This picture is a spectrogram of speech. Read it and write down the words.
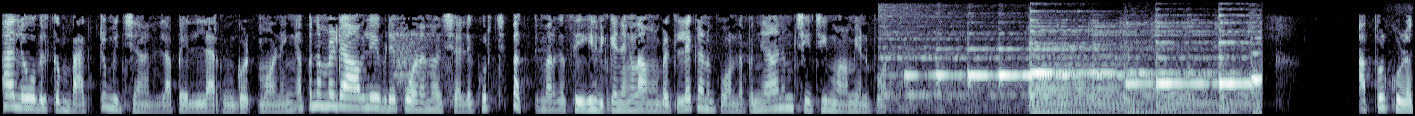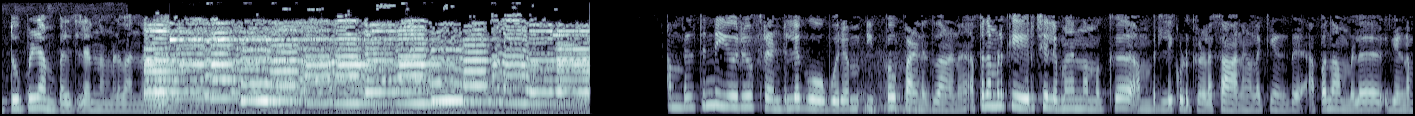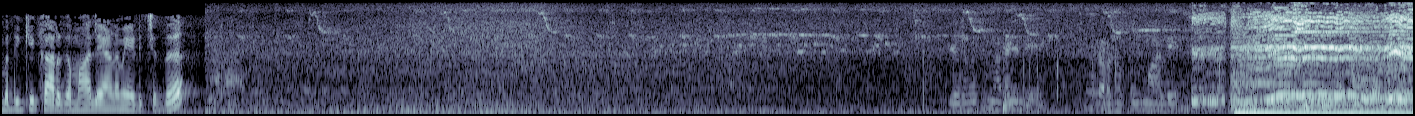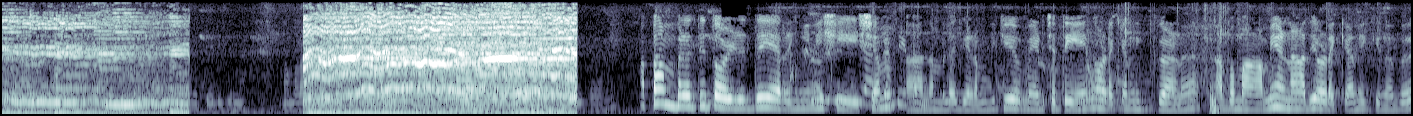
Hello welcome back to me channel അപ്പോൾ എല്ലാവർക്കും good morning അപ്പോൾ നമ്മൾ രാവിലെ എവിടെ പോകണമെന്ന് വെച്ചാൽ കുറച്ച് ഭക്തിമാർഗം സ്വീകരിക്കാൻ ഞങ്ങൾ അമ്പലത്തിലേക്കാണ് പോകുന്നത് അപ്പോൾ ഞാനും ചേച്ചി മാമിയാണ് പോകുന്നത് അപ്പോൾ കുളത്തൂപ്പുഴ അമ്പലത്തിലാണ് നമ്മൾ വന്നത്. അമ്പലത്തിന്റെ ഈ ഒരു ഫ്രണ്ടിലെ ഗോപുരം ഇപ്പോൾ പണിതതാണ്. അപ്പോൾ നമ്മൾ കയറി ചെല്ലുമ്പോൾ നമുക്ക് അമ്പലത്തിൽ കൊടുക്കാനുള്ള സാധനങ്ങളൊക്കെ ഉണ്ട്. അപ്പോൾ നമ്മൾ ഗണപതിക്ക് കറുകമാലയാണ് മേടിച്ചത്. അപ്പം അമ്പലത്തിൽ തൊഴുത് ഇറങ്ങിയതിന് ശേഷം നമ്മൾ ഗണപതിക്ക് മേടിച്ച തേങ്ങ ഉടയ്ക്കാൻ നിൽക്കുകയാണ്. അപ്പം മാമിയാണ് ആദ്യം ഉടയ്ക്കാൻ നിൽക്കുന്നത്.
